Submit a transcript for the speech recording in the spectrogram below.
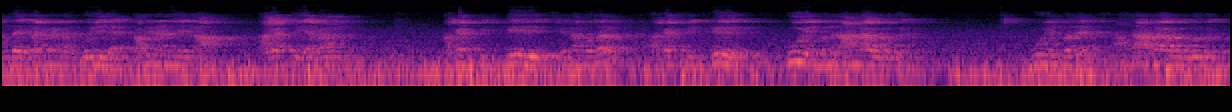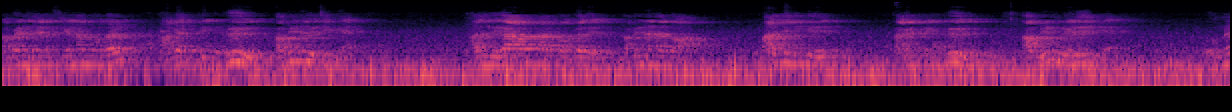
அந்த இலக்கணம் எனக்கு புரியல. அப்படின்னு நினைச்சீங்கன்னா செய்யலாம் அகற்றியவன் அகத்திக்கு சின்ன முதல்? அகத்திக்கு பூ என்பது நான்காவது உருவு பூ என்பது நான்காவது உருவு அப்ப என்ன செய்யணும்? சின்ன முதல்? அகத்திக்கு அப்படின்னு வச்சுக்கங்க. அது விகாரத்தார் பக்கது அப்படின்னு என்ன மறைஞ்சு நிற்குது அகற்றிக்கு அப்படின்னு எழுதிக்க ஒன்று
